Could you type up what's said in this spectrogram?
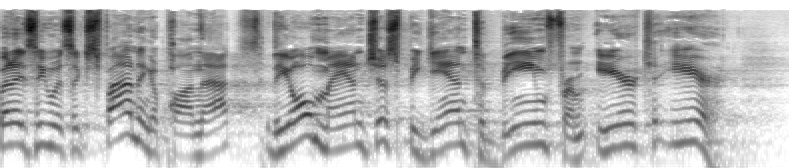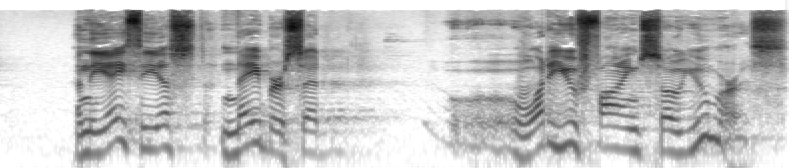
But as he was expounding upon that, the old man just began to beam from ear to ear. And the atheist neighbor said, What do you find so humorous?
